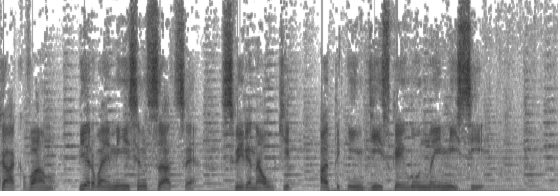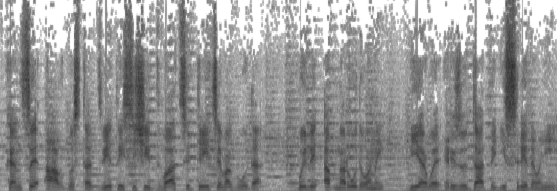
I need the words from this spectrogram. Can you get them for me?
Как вам первая мини-сенсация в сфере науки от индийской лунной миссии? В конце августа 2023 года были обнародованы первые результаты исследований.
